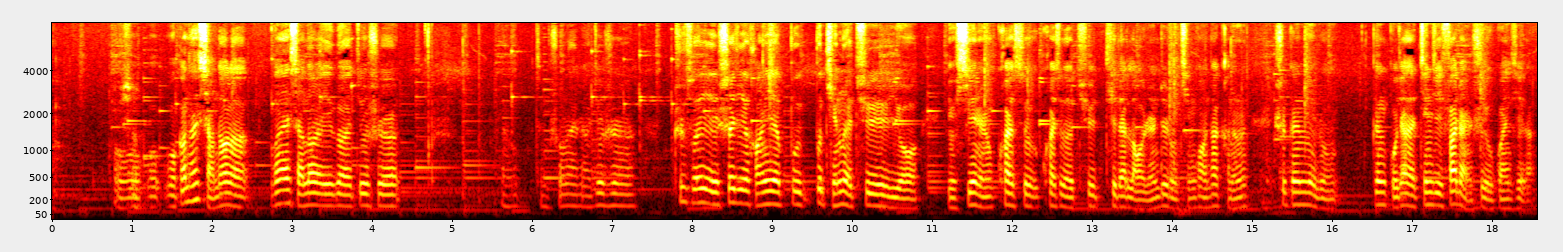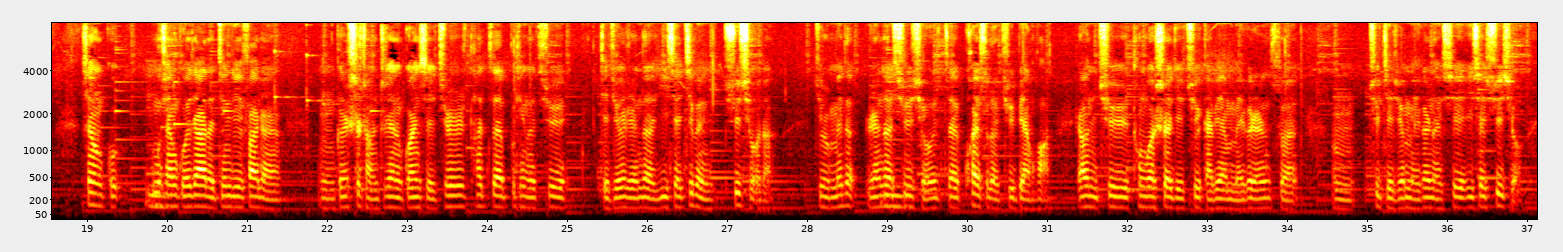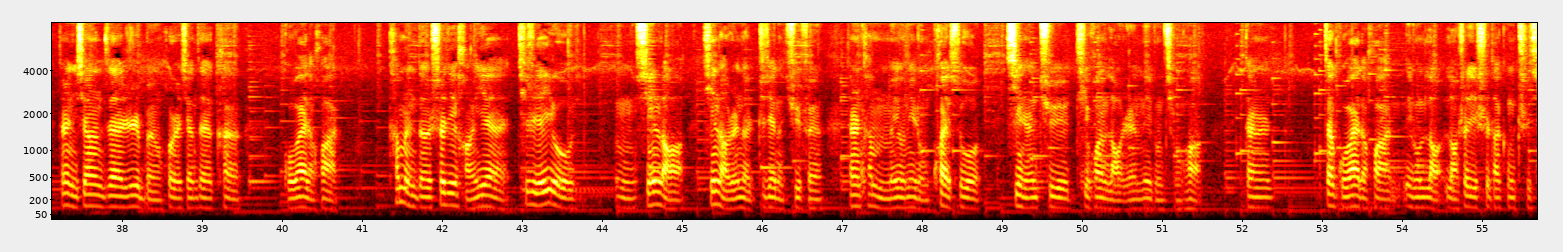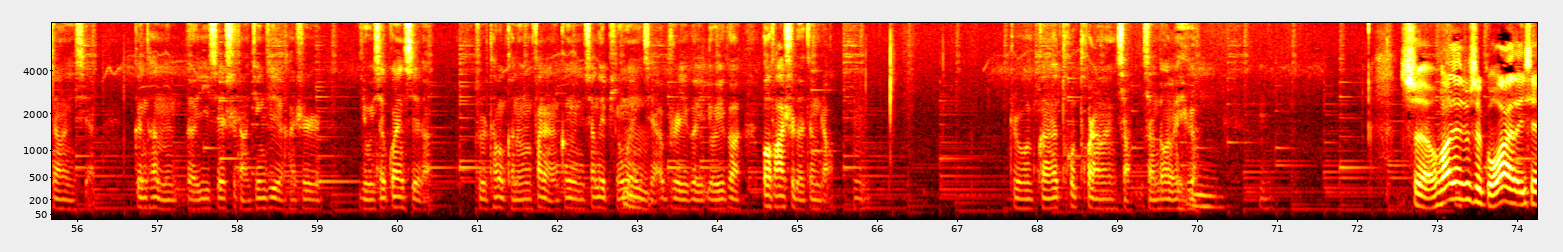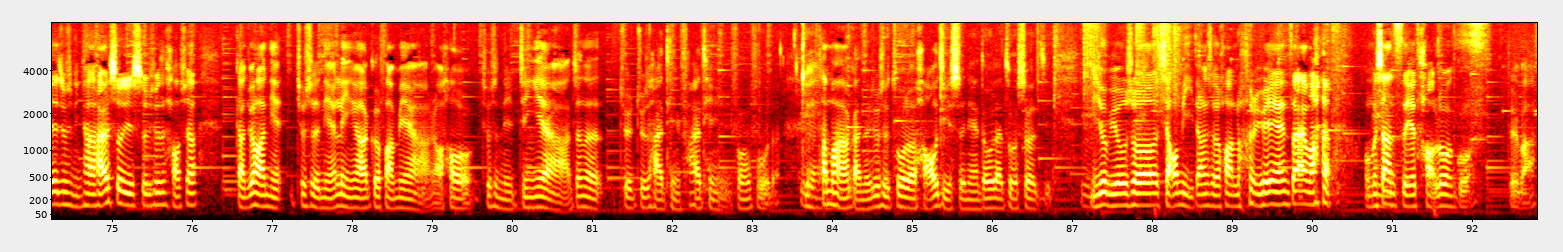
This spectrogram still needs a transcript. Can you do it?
我我我刚才想到了，我刚才想到了一个，就是，嗯，怎么说来着？就是，之所以设计行业不不停的去有有新人快速快速的去替代老人这种情况，它可能是跟那种跟国家的经济发展是有关系的。像国目前国家的经济发展，嗯，跟市场之间的关系，其实它在不停的去解决人的一些基本需求的。就是没的人的需求在快速的去变化，然后你去通过设计去改变每个人所，嗯，去解决每个人的一些一些需求。但是你像在日本或者像在看国外的话，他们的设计行业其实也有，嗯，新老新老人的之间的区分，但是他们没有那种快速新人去替换老人那种情况。但是在国外的话，那种老老设计师他更吃香一些。跟他们的一些市场经济还是有一些关系的，就是他们可能发展的更相对平稳一些，而不是一个有一个爆发式的增长。嗯，这是我刚才突突然想想到了一个。嗯是我发现就是国外的一些，就是你看还是设计师，就是好像感觉好像年就是年龄啊各方面啊，然后就是你经验啊，真的就就是还挺还挺丰富的。对他们好像感觉就是做了好几十年都在做设计。你就比如说小米当时换了原研哉嘛，我们上次也讨论过，对吧？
